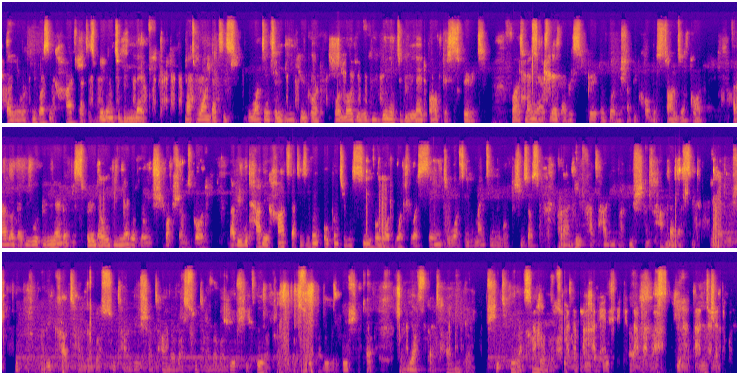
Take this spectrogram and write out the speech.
that you will give us a heart that is willing to be led, not one that is wanting to lead you, God. But Lord, you will be willing to be led of the Spirit. For as many as led by the Spirit of God, they shall be called the sons of God. Father Lord, that we will be led of the Spirit, that will be led of your instructions, God that we would have a heart that is even open to receive, oh Lord, what you are saying to us in the mighty name of Jesus.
